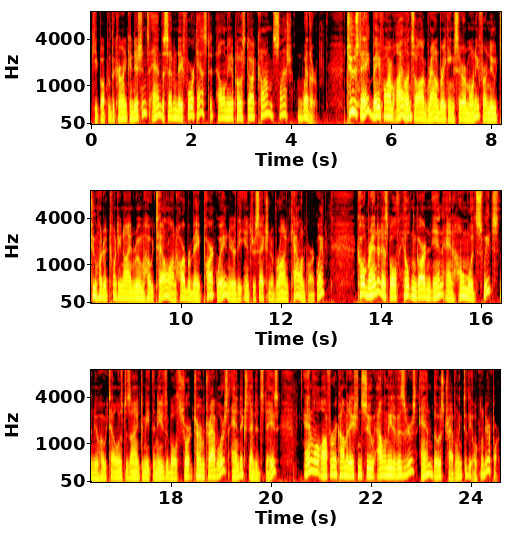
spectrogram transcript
keep up with the current conditions and the seven-day forecast at alamedapost.com/weather. Tuesday, Bay Farm Island saw a groundbreaking ceremony for a new 229 room hotel on Harbor Bay Parkway near the intersection of Ron Cowan Parkway. Co branded as both Hilton Garden Inn and Homewood Suites, the new hotel is designed to meet the needs of both short term travelers and extended stays, and will offer accommodations to Alameda visitors and those traveling to the Oakland airport.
